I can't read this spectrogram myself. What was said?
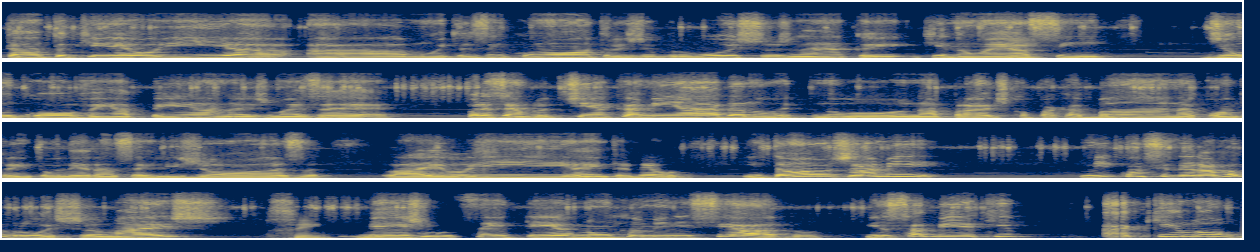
tanto que eu ia a muitos encontros de bruxos, né? Que, que não é Sim. assim de um coven apenas, mas é, por exemplo, eu tinha caminhada no, no, na praia de Copacabana contra a intolerância religiosa, lá eu ia, entendeu? Então eu já me, me considerava bruxa, mas Sim. mesmo sem ter nunca me iniciado. E sabia que aquilo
